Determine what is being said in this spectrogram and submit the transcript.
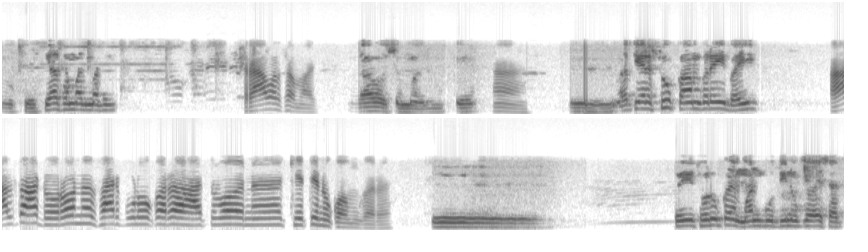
ઓકે કયા સમાજમાંથી? રાવળ સમાજ. રાવળ સમાજ ઓકે. હા. અત્યારે શું કામ કરે એ ભાઈ? હાલ તો આ ઢોરો ને સાર પૂળો કરે હાચવો ને ખેતીનું કામ કરે. હમ. તો એ થોડું કઈ મન બુદ્ધિનું કહેવાય સાહેબ?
